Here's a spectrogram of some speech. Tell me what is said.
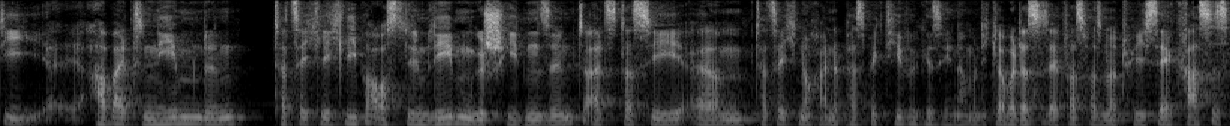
die Arbeitnehmenden tatsächlich lieber aus dem Leben geschieden sind, als dass sie ähm, tatsächlich noch eine Perspektive gesehen haben. Und ich glaube, das ist etwas, was natürlich sehr krass ist,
